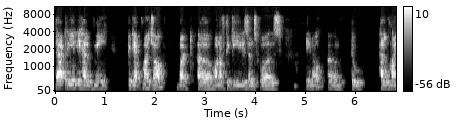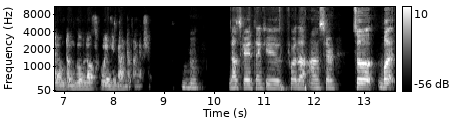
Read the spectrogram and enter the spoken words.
that really helped me to get my job but uh, one of the key reasons was you know um, to help my long-term goal of going into entrepreneurship. Mm-hmm. that's great. Thank you for that answer. So but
